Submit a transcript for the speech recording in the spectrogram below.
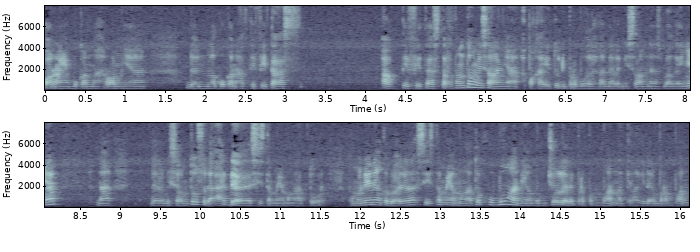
orang yang bukan mahramnya dan melakukan aktivitas aktivitas tertentu misalnya apakah itu diperbolehkan dalam Islam dan sebagainya. Nah dalam Islam itu sudah ada sistem yang mengatur. Kemudian yang kedua adalah sistem yang mengatur hubungan yang muncul dari pertemuan laki-laki dan perempuan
